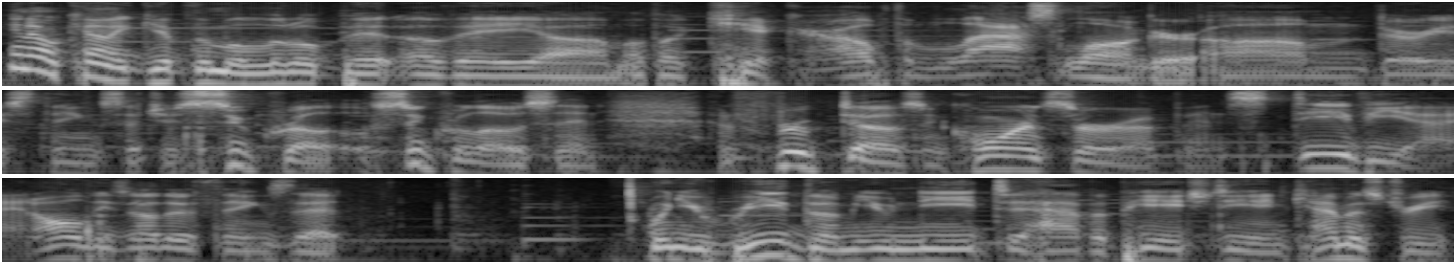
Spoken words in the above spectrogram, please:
you know, kind of give them a little bit of a um, of a kick or help them last longer. Um, various things such as sucral- sucralose and, and fructose and corn syrup and stevia and all these other things that when you read them, you need to have a PhD in chemistry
